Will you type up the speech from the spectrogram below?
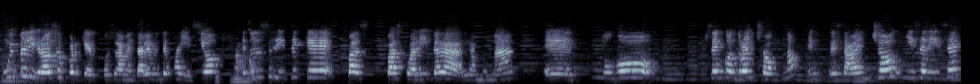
muy peligroso porque pues lamentablemente falleció. Entonces se dice que Pas Pascualita, la, la mamá, eh, tuvo, se encontró en shock, ¿no? estaba en shock y se dice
